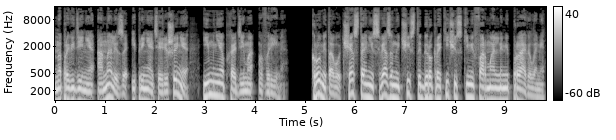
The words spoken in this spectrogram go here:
На проведение анализа и принятие решения им необходимо время. Кроме того, часто они связаны чисто бюрократическими формальными правилами,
